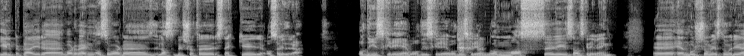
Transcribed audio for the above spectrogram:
Hjelpepleiere var det vel, og så var det lastebilsjåfør, snekker osv. Og de skrev og de skrev og de skrev. Det var massevis av skriving. Eh, en morsom historie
